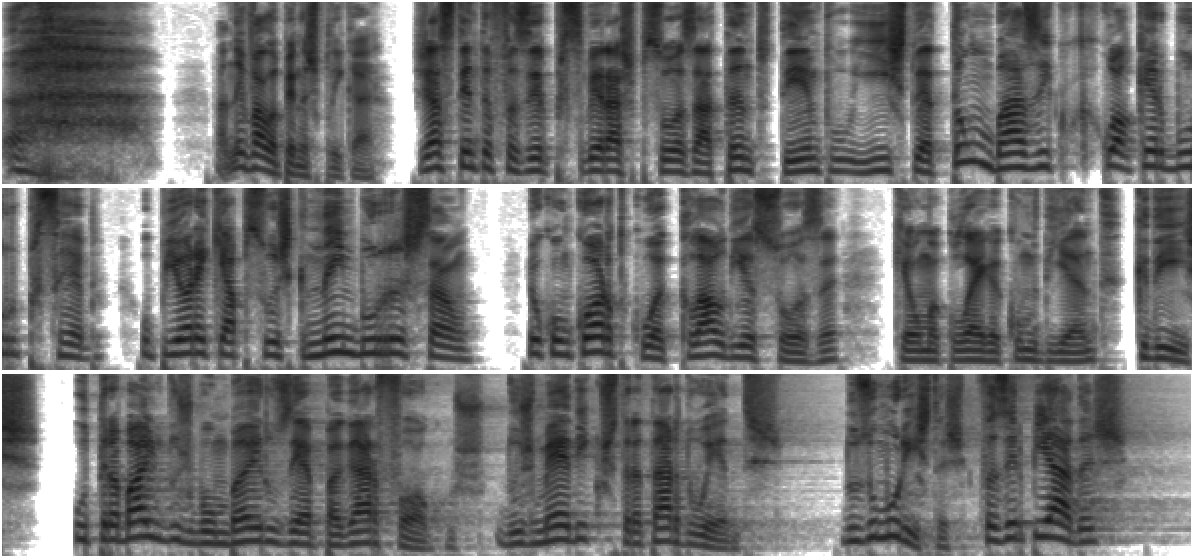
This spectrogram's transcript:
Ah, nem vale a pena explicar. Já se tenta fazer perceber às pessoas há tanto tempo e isto é tão básico que qualquer burro percebe. O pior é que há pessoas que nem burras são. Eu concordo com a Cláudia Souza, que é uma colega comediante, que diz: O trabalho dos bombeiros é apagar fogos, dos médicos tratar doentes, dos humoristas fazer piadas.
